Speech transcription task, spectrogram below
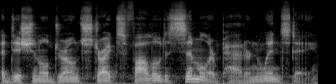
Additional drone strikes followed a similar pattern Wednesday.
